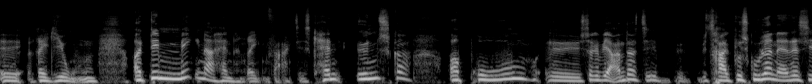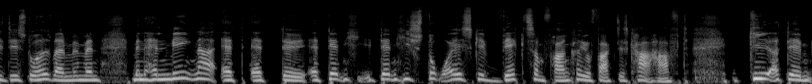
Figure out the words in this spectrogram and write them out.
øh, regionen. Og det mener han rent faktisk. Han ønsker at bruge, øh, så kan vi andre til, øh, trække på skuldrene af det og sige, det er storhedsvand, men, men, men han mener, at, at, øh, at den, den historiske vægt, som Frankrig jo faktisk har haft, giver dem,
